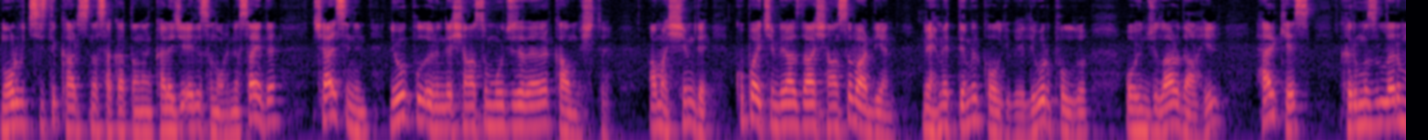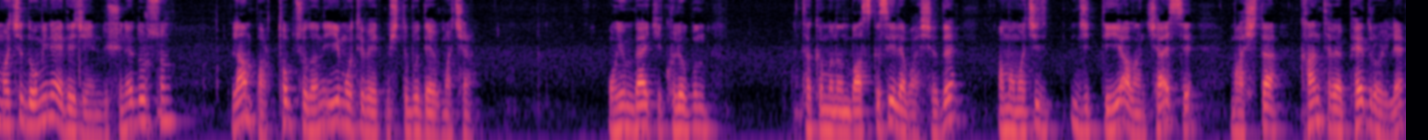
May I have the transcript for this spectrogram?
Norwich City karşısında sakatlanan kaleci Alisson oynasaydı Chelsea'nin Liverpool önünde şansı mucizelere kalmıştı. Ama şimdi kupa için biraz daha şansı var diyen Mehmet Demirkol gibi Liverpool'lu oyuncular dahil herkes kırmızıların maçı domine edeceğini düşüne dursun. Lampard topçularını iyi motive etmişti bu dev maça. Oyun belki kulübün takımının baskısıyla başladı ama maçı ciddiye alan Chelsea başta Kante ve Pedro ile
